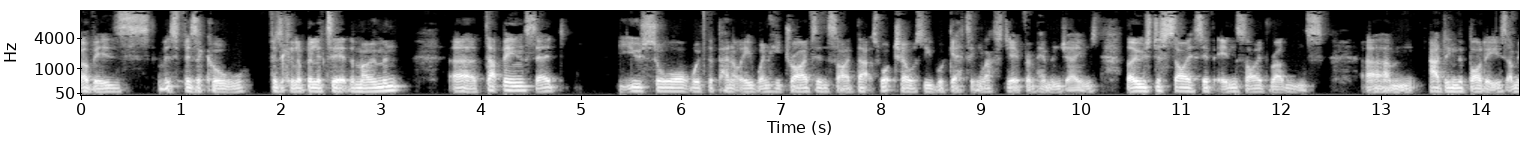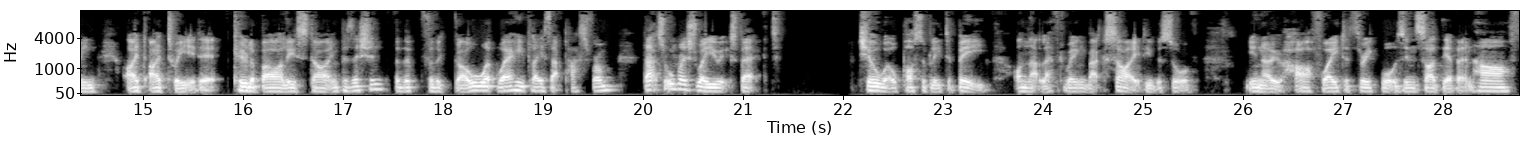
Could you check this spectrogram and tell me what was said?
of his of his physical physical ability at the moment. Uh, that being said, you saw with the penalty when he drives inside. That's what Chelsea were getting last year from him and James. Those decisive inside runs, um, adding the bodies. I mean, I, I tweeted it. Koulibaly's starting position for the for the goal where he plays that pass from. That's almost where you expect Chilwell possibly to be on that left wing back side. He was sort of you know, halfway to three quarters inside the Everton half.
